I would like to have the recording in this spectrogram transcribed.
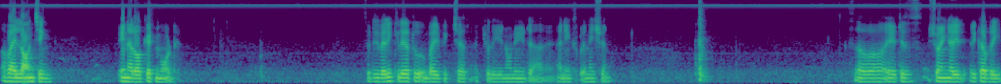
while launching in a rocket mode. So it is very clear to by picture actually you don't need uh, any explanation. So it is showing a re recovery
